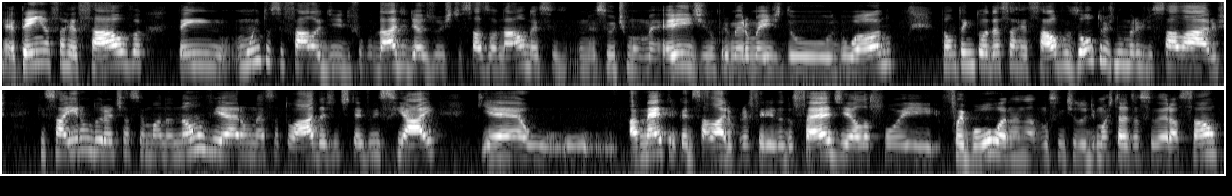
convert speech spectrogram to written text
é, tem essa ressalva. Tem muito se fala de dificuldade de ajuste sazonal nesse, nesse último mês, no primeiro mês do, do ano. Então tem toda essa ressalva. Os outros números de salários que saíram durante a semana não vieram nessa toada. A gente teve o ICI, que é o, o, a métrica de salário preferida do Fed, ela foi, foi boa né, no sentido de mostrar desaceleração,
